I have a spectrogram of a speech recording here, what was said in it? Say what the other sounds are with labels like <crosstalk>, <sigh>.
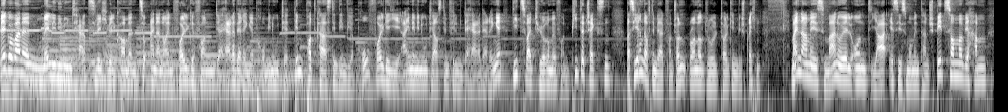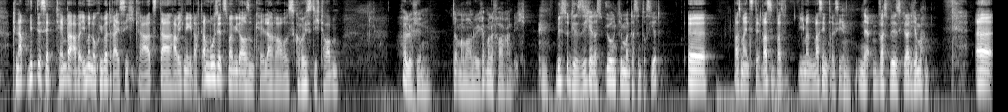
Megowannen, Melinin und herzlich willkommen zu einer neuen Folge von Der Herr der Ringe pro Minute, dem Podcast, in dem wir pro Folge je eine Minute aus dem Film Der Herr der Ringe, die zwei Türme von Peter Jackson, basierend auf dem Werk von John Ronald Rule Tolkien, besprechen. Mein Name ist Manuel und ja, es ist momentan Spätsommer. Wir haben knapp Mitte September, aber immer noch über 30 Grad. Da habe ich mir gedacht, da muss jetzt mal wieder aus dem Keller raus. Grüß dich, Torben. Hallöchen. Sag mal, Manuel, ich habe mal eine Frage an dich. <clears throat> Bist du dir sicher, dass irgendjemand das interessiert? Äh, was meinst du? Was, was jemanden was interessiert? <clears throat> Na, was wir jetzt gerade hier machen. Äh,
